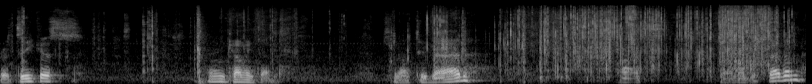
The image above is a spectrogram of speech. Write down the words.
Radzikas, and Covington. It's not too bad. Uh, number seven.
